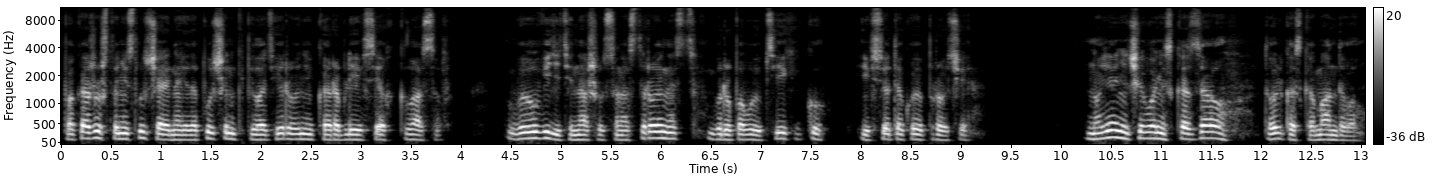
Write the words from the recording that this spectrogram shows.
Покажу, что не случайно я допущен к пилотированию кораблей всех классов. Вы увидите нашу сонастроенность, групповую психику и все такое прочее. Но я ничего не сказал, только скомандовал.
